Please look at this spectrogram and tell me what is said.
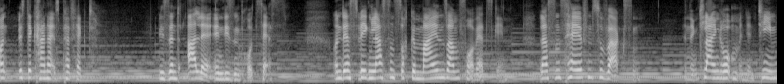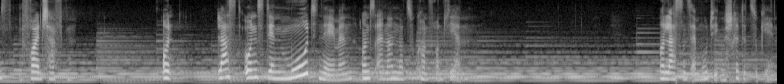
Und wisst ihr, keiner ist perfekt. Wir sind alle in diesem Prozess. Und deswegen lasst uns doch gemeinsam vorwärts gehen. Lasst uns helfen zu wachsen. In den Kleingruppen, in den Teams, in Freundschaften. Und lasst uns den Mut nehmen, uns einander zu konfrontieren. Und lasst uns ermutigen, Schritte zu gehen.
